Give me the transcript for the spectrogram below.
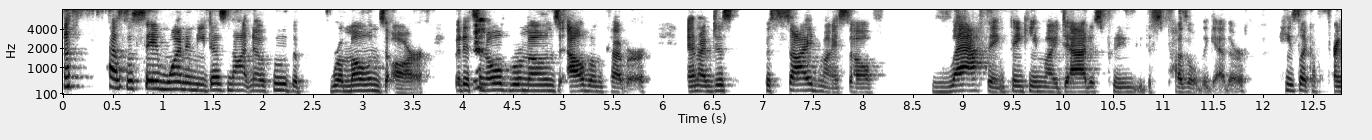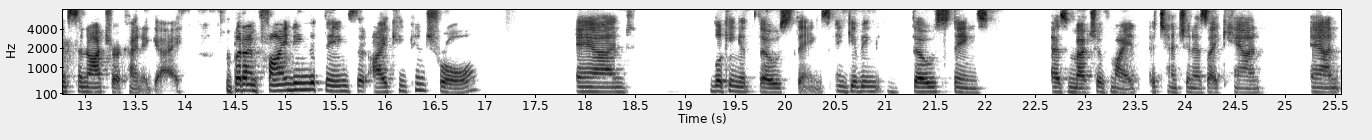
has the same one and he does not know who the Ramones are, but it's an old Ramones album cover. And I'm just beside myself laughing, thinking my dad is putting this puzzle together. He's like a Frank Sinatra kind of guy. But I'm finding the things that I can control and looking at those things and giving those things as much of my attention as I can and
